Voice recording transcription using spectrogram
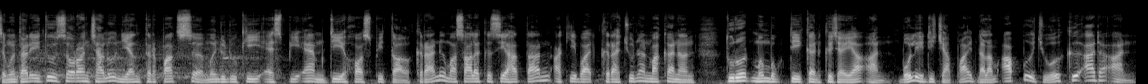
Sementara itu, seorang calon yang terpaksa menduduki SPM di hospital kerana masalah kesihatan akibat keracunan makanan turut membuktikan kejayaan boleh dicapai dalam apa jua keadaan.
